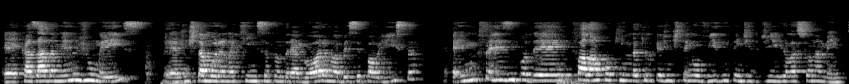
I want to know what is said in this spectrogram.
é, casada há menos de um mês. É, a gente está morando aqui em Santo André agora, no ABC Paulista. É, e muito feliz em poder falar um pouquinho daquilo que a gente tem ouvido e entendido de relacionamento.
